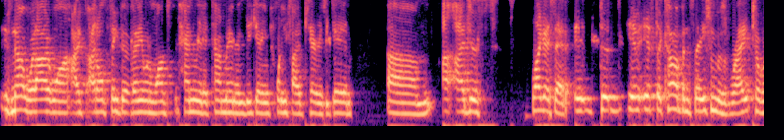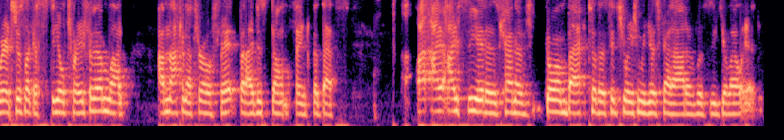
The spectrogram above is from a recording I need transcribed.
is not what I want. I, I don't think that anyone wants Henry to come in and be getting 25 carries a game. Um, I, I, just, like I said, it, if, the compensation was right to where it's just like a steal trade for them, like I'm not going to throw a fit, but I just don't think that that's. I, I see it as kind of going back to the situation we just got out of with Ezekiel Elliott.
